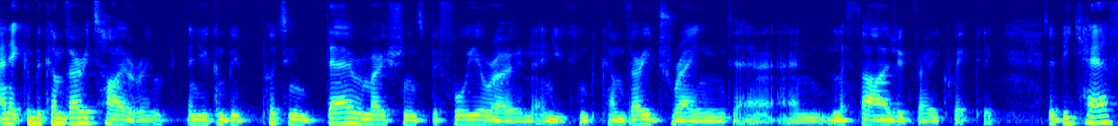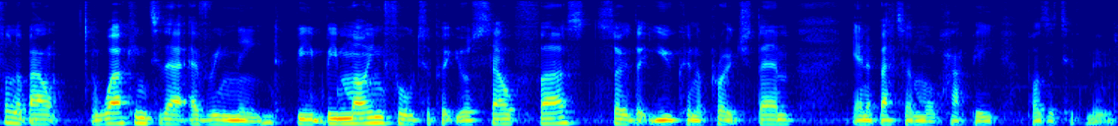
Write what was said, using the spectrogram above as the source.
And it can become very tiring and you can be putting their emotions before your own and you can become very drained and, lethargic very quickly. So be careful about working to their every need. Be be mindful to put yourself first so that you can approach them in a better, more happy, positive mood.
